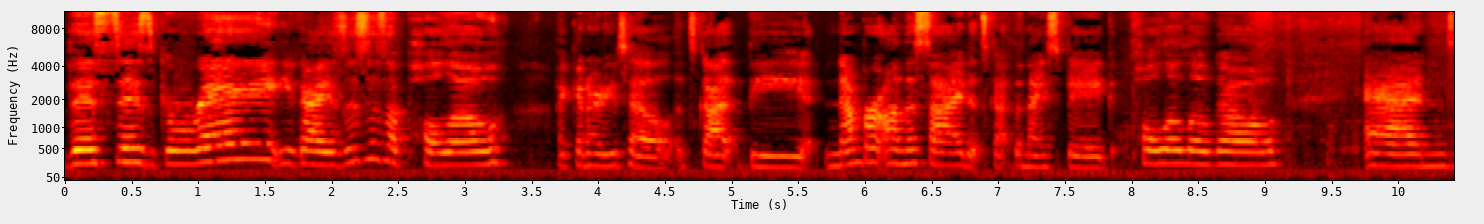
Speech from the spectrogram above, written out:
This is great, you guys. This is a polo. I can already tell. It's got the number on the side. It's got the nice big polo logo. And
